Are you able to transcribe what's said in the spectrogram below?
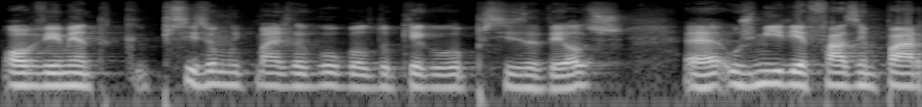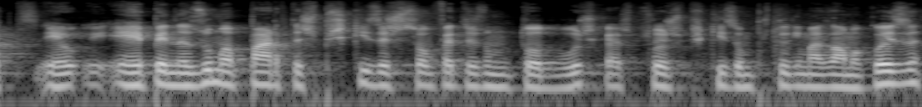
Obviamente que precisam muito mais da Google do que a Google precisa deles. Uh, os mídias fazem parte, é, é, apenas uma parte das pesquisas que são feitas no motor de busca, as pessoas pesquisam por tudo e mais alguma coisa,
